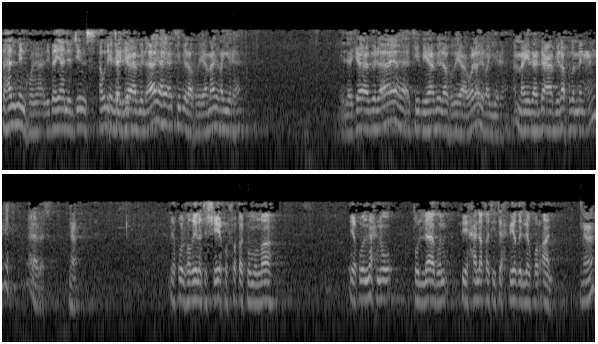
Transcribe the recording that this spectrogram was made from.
فهل من هنا لبيان الجنس أو إذا للتغيير جاء بالآية يأتي بلفظها ما يغيرها. إذا جاء بالآية يأتي بها بلفظها ولا يغيرها. أما إذا دعا بلفظ من عنده فلا بأس. نعم. يقول فضيلة الشيخ وفقكم الله يقول نحن طلاب في حلقة تحفيظ للقرآن. نعم.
